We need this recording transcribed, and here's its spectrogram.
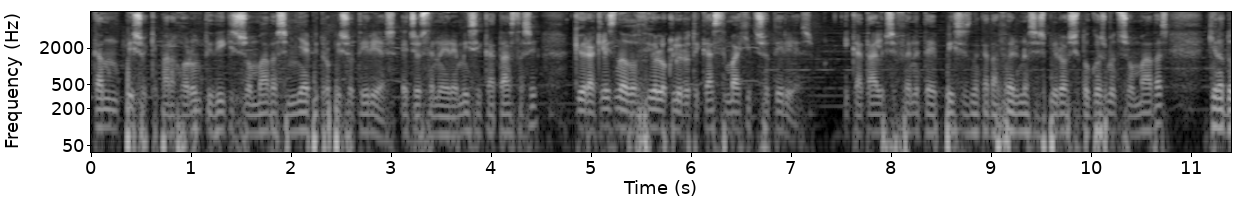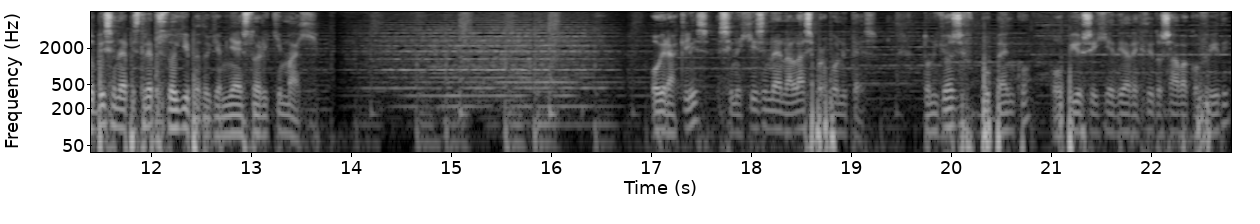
κάνουν πίσω και παραχωρούν τη διοίκηση της ομάδας σε μια επιτροπή σωτηρίας, έτσι ώστε να ηρεμήσει η κατάσταση και ο Ηρακλής να δοθεί ολοκληρωτικά στη μάχη της σωτηρίας. Η κατάληψη φαίνεται επίσης να καταφέρει να συσπηρώσει τον κόσμο της ομάδας και να τον πείσει να επιστρέψει στο γήπεδο για μια ιστορική μάχη. Ο Ηρακλής συνεχίζει να εναλλάσσει προπονητές. Τον Γιώζεφ Μπουμπένκο, ο οποίος είχε διαδεχθεί το Σάβα Κοφίδη,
